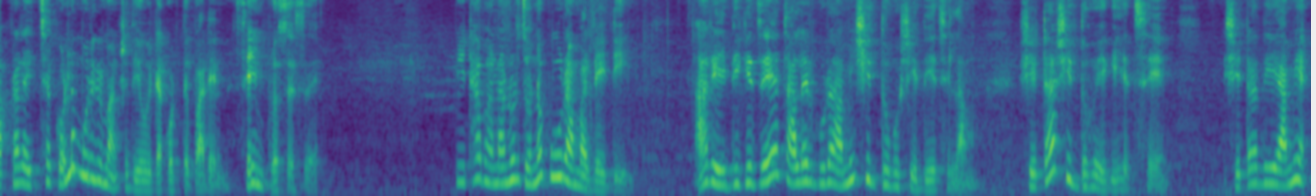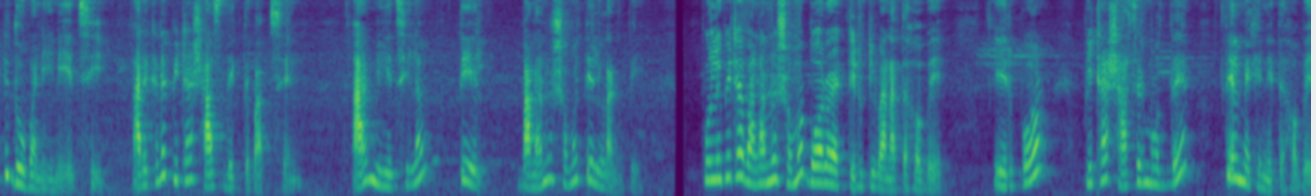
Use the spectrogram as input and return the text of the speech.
আপনারা ইচ্ছা করলে মুরগির মাংস দিয়ে ওইটা করতে পারেন সেম প্রসেসে পিঠা বানানোর জন্য পুর আমার রেডি আর এইদিকে যে চালের গুঁড়া আমি সিদ্ধ বসিয়ে দিয়েছিলাম, সেটা সিদ্ধ হয়ে গিয়েছে। সেটা দিয়ে আমি একটি দো বানিয়ে নিয়েছি, আর এখানে পিঠা শ্বাস দেখতে পাচ্ছেন। আর নিয়েছিলাম তেল, বানানোর সময় তেল লাগবে। পুলি পিঠা বানানোর সময় বড় একটি রুটি বানাতে হবে। এরপর পিঠা শ্বাসের মধ্যে তেল মেখে নিতে হবে।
